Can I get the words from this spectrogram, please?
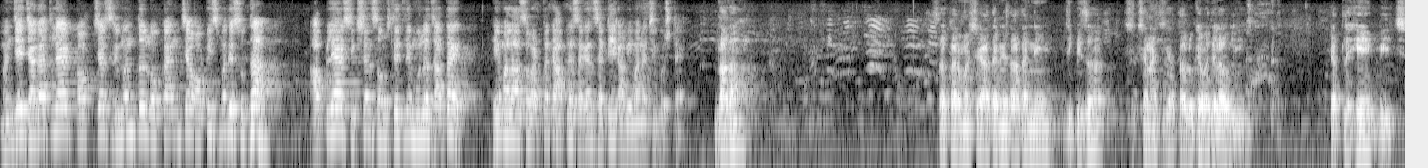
म्हणजे जगातल्या टॉपच्या श्रीमंत लोकांच्या ऑफिसमध्ये सुद्धा आपल्या शिक्षण संस्थेतले मुलं जात आहेत हे मला असं वाटतं की आपल्या सगळ्यांसाठी एक अभिमानाची गोष्ट आहे. दादा सकर्मशी आदरणीय दादांनी जी बीज शिक्षणाची या तालुक्यामध्ये लावली त्यातलं हे एक बीज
